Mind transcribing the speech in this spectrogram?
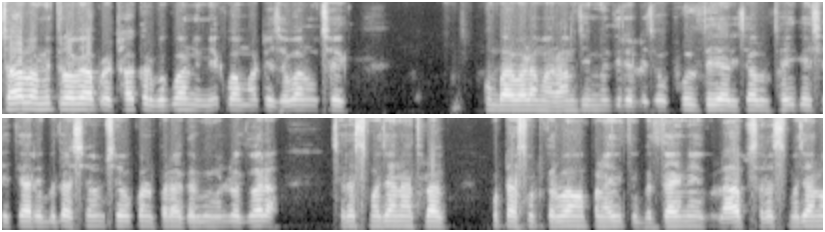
ચાલો મિત્રો, હવે આપણે ઠાકર ભગવાનને મેકવા માટે જવાનું છે. કુંભારવાડામાં રામજી મંદિર એટલે જો ફૂલ તૈયારી ચાલુ થઈ ગઈ છે, ત્યારે બધા સ્વયંસેવકો અને પરાગરમી મંડળ દ્વારા સરસ મજાના થોડાક ફોટા શૂટ કરવામાં પણ આવ્યું હતું. બધાને લાભ, સરસ મજાનો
